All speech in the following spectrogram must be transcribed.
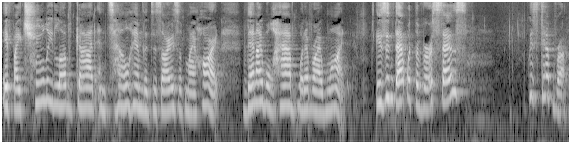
If I truly love God and tell him the desires of my heart, then I will have whatever I want. Isn't that what the verse says? Where's Deborah?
